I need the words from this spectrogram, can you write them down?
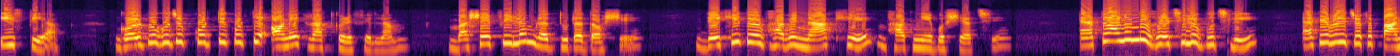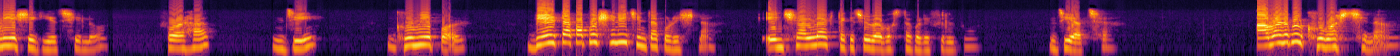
ইস্তিয়া, গল্প গুজব করতে করতে অনেক রাত করে ফেললাম। বাসায় ফিরলাম রাত দুটা দশে। দেখি তোর ভাবে না খেয়ে ভাত নিয়ে বসে আছে। এত আনন্দ হয়েছিল বুঝলি একেবারে চোখে পানি এসে গিয়েছিল। ফরহাদ, জি, ঘুমিয়ে পড়। বিয়ের টাকা পয়সা নিয়ে চিন্তা করিস না। ইনশাল্লাহ একটা কিছু ব্যবস্থা করে ফেলব। জি আচ্ছা। আমার আবার ঘুম আসছে না।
